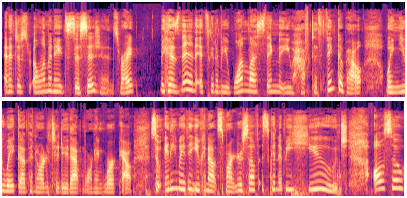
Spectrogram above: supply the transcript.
And it just eliminates decisions, right? Because then it's going to be one less thing that you have to think about when you wake up in order to do that morning workout. So, any way that you can outsmart yourself is going to be huge. Also,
